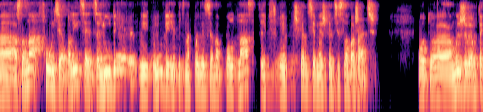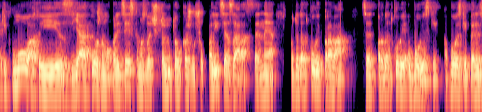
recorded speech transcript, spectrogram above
Е, основна функція поліції це люди, і люди, які знаходяться навколо нас, це місцеві мешканці, мешканці Слобожанщини. От е, ми живемо в таких умовах, і я кожному поліцейському з 24 лютого кажу, що поліція зараз це не додаткові права, це про додаткові обов'язки. Обов'язки перед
